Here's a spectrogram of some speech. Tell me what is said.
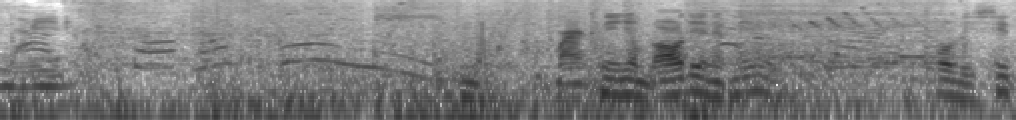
enemy So don't bully me. បាទគ្នាខ្ញុំល្អទៀតអ្នកនេះ Holy shit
